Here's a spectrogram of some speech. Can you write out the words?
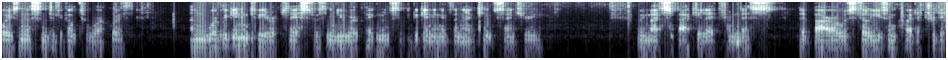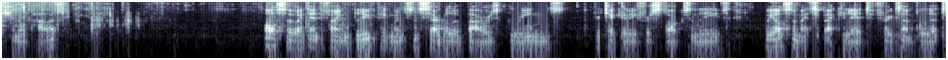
poisonous and difficult to work with, and were beginning to be replaced with newer pigments at the beginning of the 19th century. We might speculate from this that Bauer was still using quite a traditional palette. Also identifying blue pigments in several of Bauer's greens, particularly for stalks and leaves. We also might speculate, for example, that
